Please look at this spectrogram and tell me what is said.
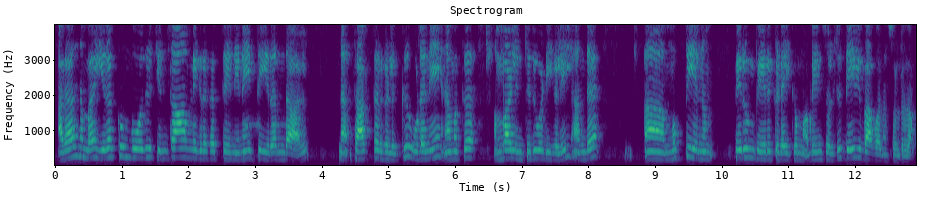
அதாவது நம்ம இறக்கும் போது சிந்தாமணி கிரகத்தை நினைத்து இறந்தால் ந- சாக்தர்களுக்கு உடனே நமக்கு அம்பாளின் திருவடிகளில் அந்த முக்தி என்னும் பெரும் பேரு கிடைக்கும் அப்படின்னு சொல்லிட்டு தேவி பாகவதம் சொல்றதாம்.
